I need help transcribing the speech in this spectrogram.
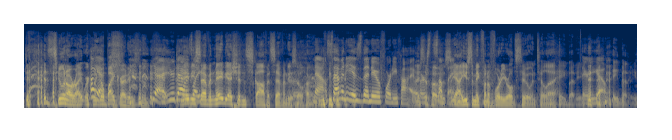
dad's doing all right. We're oh, gonna Oh, yeah. go bike riding soon. Yeah, your dad maybe was like, seven. Maybe I shouldn't scoff at 70 so hard. now 70 is the new 45 I or suppose. Something. Yeah, I used to make fun of 40 year olds too until, uh, hey, buddy. There you go. hey, buddy.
